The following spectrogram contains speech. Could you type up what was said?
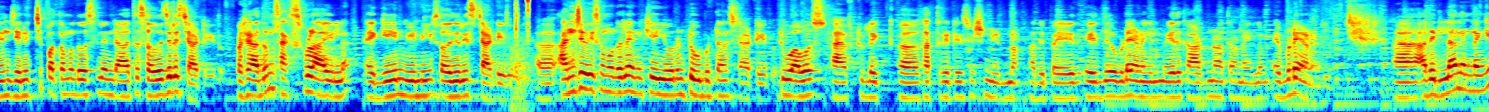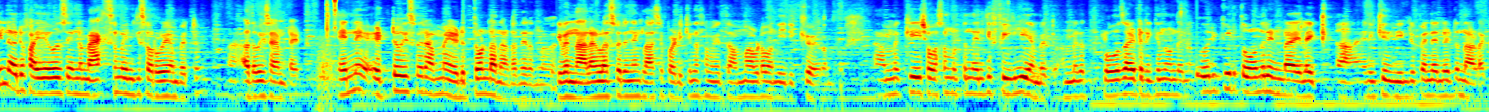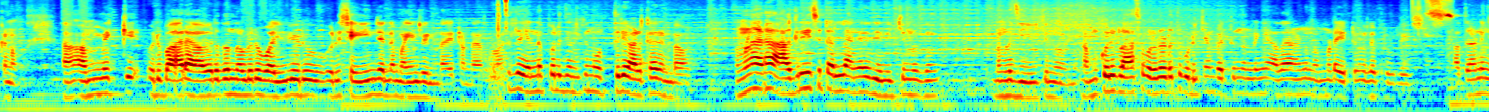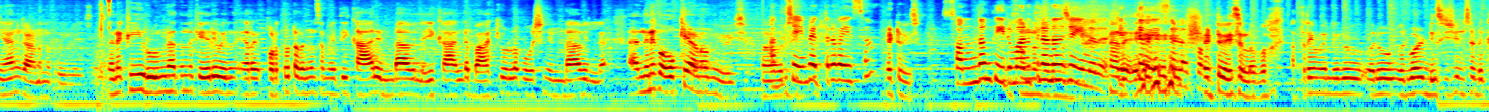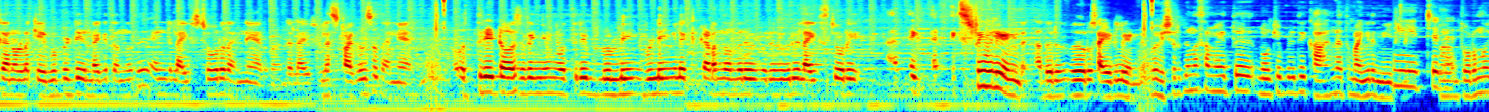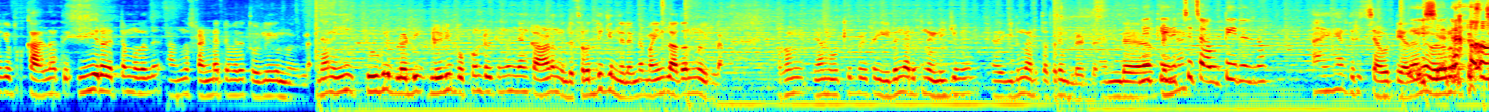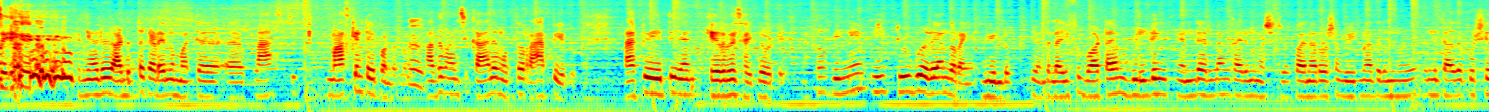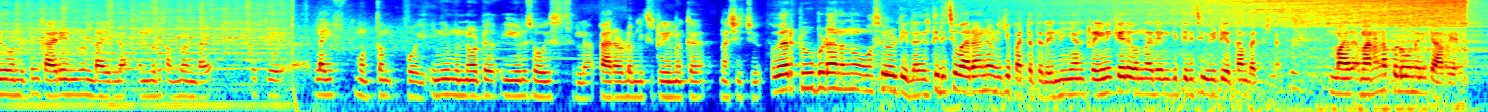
ഞാൻ ജനിച്ച് പത്തൊമ്പത് ദിവസത്തിൽ എന്റെ ആദ്യത്തെ സർജറി സ്റ്റാർട്ട് ചെയ്തു. പക്ഷെ അതും സക്സസ്ഫുൾ ആയില്ല. എഗെയിൻ വീണ്ടും സർജറി സ്റ്റാർട്ട് ചെയ്തു. അഞ്ച് വയസ്സ് മുതൽ എനിക്ക് യൂറിൻ ട്യൂബ് ഇട്ടാൻ സ്റ്റാർട്ട് ചെയ്തു. Two hours I have to like catheterisation ഇടണം. അതിപ്പോൾ ഏത് ഏത് എവിടെയാണെങ്കിലും ഏത് കാർഡിനകത്താണെങ്കിലും എവിടെയാണെങ്കിലും. അതില്ലാന്നുണ്ടെങ്കിൽ ഒരു ഫൈവ് ഇയേഴ്സ് തന്നെ മാക്സിമം എനിക്ക് സർവ് ചെയ്യാൻ പറ്റും. അതർവൈസ് ഐ എം ടൈറ്റ് എന്നെ എട്ട് വയസ്സ് വരെ അമ്മ എടുത്തോണ്ടാണ് നടന്നിരുന്നത്. ഇവൻ നാലാം ക്ലാസ് വരെ ഞാൻ ക്ലാസ്സിൽ പഠിക്കുന്ന സമയത്ത് അമ്മ അവിടെ വന്ന് ഇരിക്കുമായിരുന്നു അമ്മയ്ക്ക് ഈ ശ്വാസം മുട്ടുന്ന എനിക്ക് ഫീൽ ചെയ്യാൻ പറ്റും. അമ്മ ക്ലോസ് ആയിട്ട് ഇരിക്കുന്നതുകൊണ്ട് ഒരിക്കലും ഒരു തോന്നലുണ്ടായി ലൈക്ക് എനിക്ക് ഇൻഡിപെൻഡന്റ് ആയിട്ട് നടക്കണം. അമ്മയ്ക്ക് ഒരു ഭാരം ആവരുത് എന്നുള്ളൊരു വലിയൊരു ഒരു ചേഞ്ച് എന്റെ മൈൻഡിൽ ഉണ്ടായിട്ടുണ്ടായിരുന്നു. അതിൽ എന്നെപ്പോലെ ജനിക്കുന്ന ഒത്തിരി ആൾക്കാരുണ്ടാവും. നമ്മളാരും ആഗ്രഹിച്ചിട്ടല്ല അങ്ങനെ ജനിക്കുന്നതും. നമ്മൾ ജീവിക്കുന്നത് നമുക്കൊരു ഗ്ലാസ് വെള്ളം എടുത്ത് കുടിക്കാൻ പറ്റുന്നുണ്ടെങ്കിൽ അതാണ് നമ്മുടെ ഏറ്റവും വലിയ പ്രിവിലേജ് അതാണ് ഞാൻ കാണുന്ന പ്രിവിലേജ് നിനക്ക് ഈ റൂമിനകത്ത് നിന്ന് കയറി വരുന്ന പുറത്തോട്ട് ഇറങ്ങുന്ന സമയത്ത് ഈ കാൽ ഉണ്ടാവില്ല ഈ കാലിന്റെ ബാക്കിയുള്ള പോർഷൻ ഉണ്ടാവില്ല നിനക്ക് ഓക്കെ ആണോ എന്ന് ചോദിച്ചു. എത്ര വയസ്സാ? എട്ട് വയസ്സ്. സ്വന്തം തീരുമാനത്തിലാണ് ചെയ്യുന്നത്. എട്ട് വയസ്സുള്ളപ്പോ. വയസ്സുള്ളപ്പോൾ അത്രയും വലിയൊരു ഒരു ഒരുപാട് ഡിസിഷൻസ് എടുക്കാനുള്ള കേപ്പബിലിറ്റി ഉണ്ടാക്കി തന്നത് എന്റെ ലൈഫ് സ്റ്റോറി തന്നെയായിരുന്നു. എന്റെ ലൈഫിലെ സ്ട്രഗിൾസ് തന്നെയായിരുന്നു. ഒത്തിരി ടോർച്ചറിങ്ങും ഒത്തിരി ബുള്ളിങ് ബുള്ളിങ്ങിലൊക്കെ കടന്നു വന്നൊരു ഒരു ഒരു ലൈഫ് സ്റ്റോറി എക്സ്ട്രീംലി ഉണ്ട് അതൊരു വേറൊരു സൈഡിലുണ്ട്. അപ്പോൾ വിശർക്കുന്ന സമയത്ത് നോക്കിയപ്പോഴത്തേക്ക് കാലിനകത്ത് ഭയങ്കര നീറ്റ് തുറന്നു നോക്കിയപ്പോൾ കാലിനകത്ത് ഈ ഒരു അറ്റം മുതൽ അങ്ങ് ഫ്രണ്ട് അറ്റം വരെ തൊലിയൊന്നുമില്ല. ഞാൻ ഈ ട്യൂബിൽ ബ്ലഡിങ് ബ്ലീഡിങ് പൊക്കോണ്ടിരിക്കുന്നത് ഞാൻ കാണുന്നില്ല ശ്രദ്ധിക്കുന്നില്ല. എന്റെ മൈൻഡിൽ അതൊന്നും ഇല്ല. അപ്പം ഞാൻ നോക്കിയപ്പോഴത്തേക്ക് ഇരുന്നടുത്ത് എണീക്കുമ്പോൾ ഇരുന്നടുത്ത് അത്രയും ബ്ലഡ് എന്റെ ഞാൻ തിരിച്ച് ചവിട്ടി. അതാണ് വേറെ ടെസ്റ്റ് ഒരു അടുത്ത കടയിൽ നിന്ന് മറ്റേ പ്ലാസ്റ്റിക് മാസ്കിൻ ടേപ്പ് ഉണ്ടല്ലോ. അത് വാങ്ങിച്ച് കാലം മൊത്തം റാപ്പ് ചെയ്തു. റാപ്പ് ചെയ്തിട്ട് ഞാൻ കയറുന്ന സൈക്കിൾ ഓട്ടി അപ്പോൾ പിന്നെയും ഈ ട്യൂബ് എഴുതാൻ തുടങ്ങി വീണ്ടും. എന്റെ ലൈഫ് ബോട്ട് ഐ ബിൽഡിങ് എന്റെ എല്ലാം കാര്യങ്ങളും നശിച്ചു. പതിനാറ് വർഷം വീട്ടിനകത്തിരുന്ന് എന്നിട്ട് അത് പുഷ് ചെയ്ത് വന്നിട്ടും കാര്യമൊന്നും ഉണ്ടായില്ല എന്നൊരു സംഭവം ഉണ്ടായി. ഒക്കെ ലൈഫ് മൊത്തം പോയി. ഇനി മുന്നോട്ട് ഈ ഒരു ചോയ്സ് ഇല്ല. പാരാഒളിമ്പിക്സ് ഡ്രീമൊക്കെ നശിച്ചു. വേറെ ട്യൂബ് ഇടാനൊന്നും പോസിബിലിറ്റി ഇല്ല. തിരിച്ച് വരാനും എനിക്ക് പറ്റത്തില്ല. ഇനി ഞാൻ ട്രെയിനിൽ കയറി വന്നാലും എനിക്ക് തിരിച്ച് വീട്ടിൽ എത്താൻ പറ്റില്ല. മര- മരണപ്പെടുമെന്ന് എനിക്കറിയാം.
